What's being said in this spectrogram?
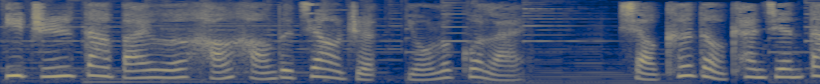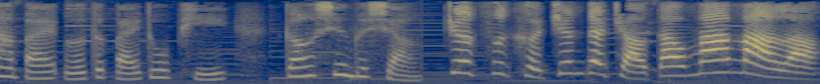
一只大白鹅行行的叫着游了过来。小蝌蚪看见大白鹅的白肚皮，高兴的想：这次可真的找到妈妈了。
